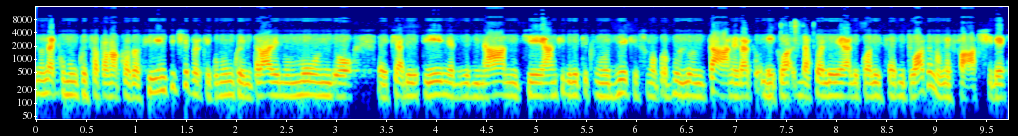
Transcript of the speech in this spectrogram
non è comunque stata una cosa semplice perché comunque entrare in un mondo eh, che ha dei temi, ha delle dinamiche, anche delle tecnologie che sono proprio lontane da, le, da quelle alle quali si è abituato non è facile,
